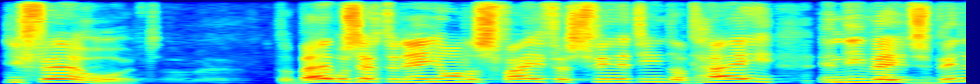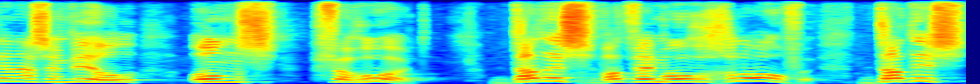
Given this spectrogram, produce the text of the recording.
die verhoort. De Bijbel zegt in 1 Johannes 5, vers 14 dat Hij, indien wij iets bidden naar zijn wil, ons verhoort. Dat is wat wij mogen geloven. Dat is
